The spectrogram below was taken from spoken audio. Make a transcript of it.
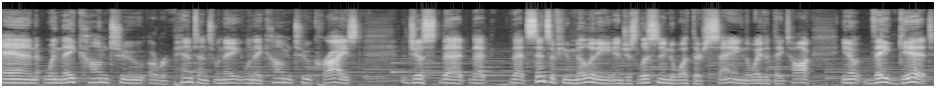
and when they come to a repentance when they when they come to Christ just that that that sense of humility and just listening to what they're saying the way that they talk you know they get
